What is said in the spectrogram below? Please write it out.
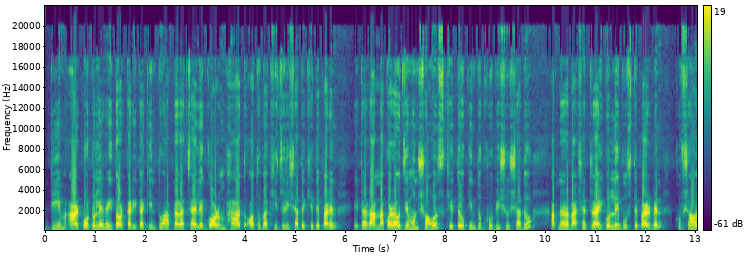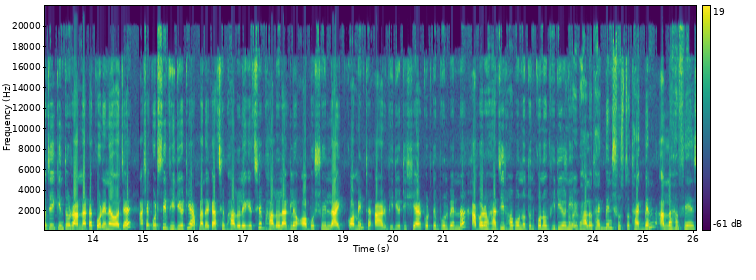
ডিম আর পটলের এই তরকারিটা কিন্তু আপনারা চাইলে গরম ভাত অথবা খিচুড়ির সাথে খেতে পারেন। এটা রান্না করাও যেমন সহজ, খেতেও কিন্তু খুবই সুস্বাদু। আপনারা বাসায় ট্রাই করলেই বুঝতে পারবেন। খুব সহজেই কিন্তু রান্নাটা করে নেওয়া যায়। আশা করছি ভিডিওটি আপনাদের কাছে ভালো লেগেছে। ভালো লাগলে অবশ্যই লাইক কমেন্ট আর ভিডিওটি শেয়ার করতে ভুলবেন না। আবারও হাজির হব নতুন কোনো ভিডিও নিয়ে। ভালো থাকবেন, সুস্থ থাকবেন। আল্লাহ হাফেজ।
